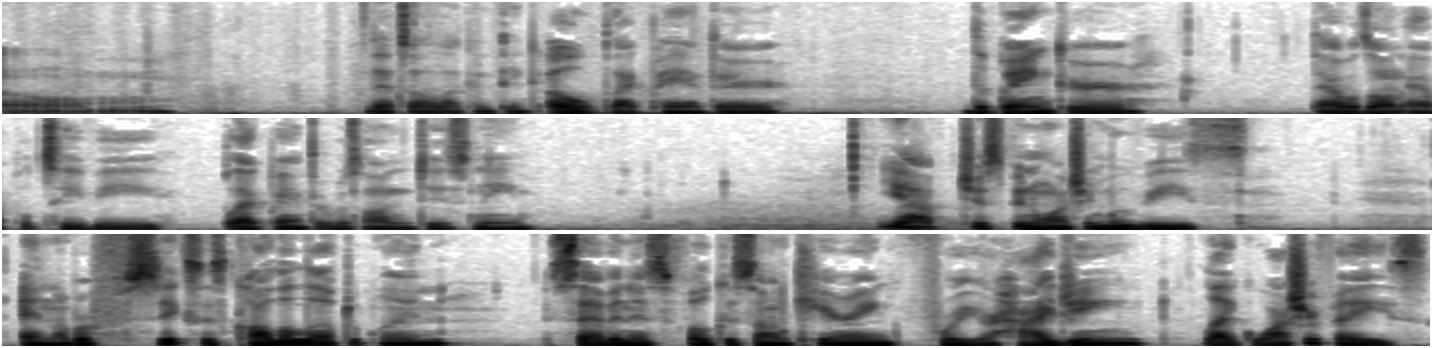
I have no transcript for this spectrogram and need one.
Um, that's all I can think. Oh, Black Panther, The Banker, that was on Apple TV. Black Panther was on Disney yeah, I've just been watching movies. And number six is call a loved one. Seven is focus on caring for your hygiene, like wash your face,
